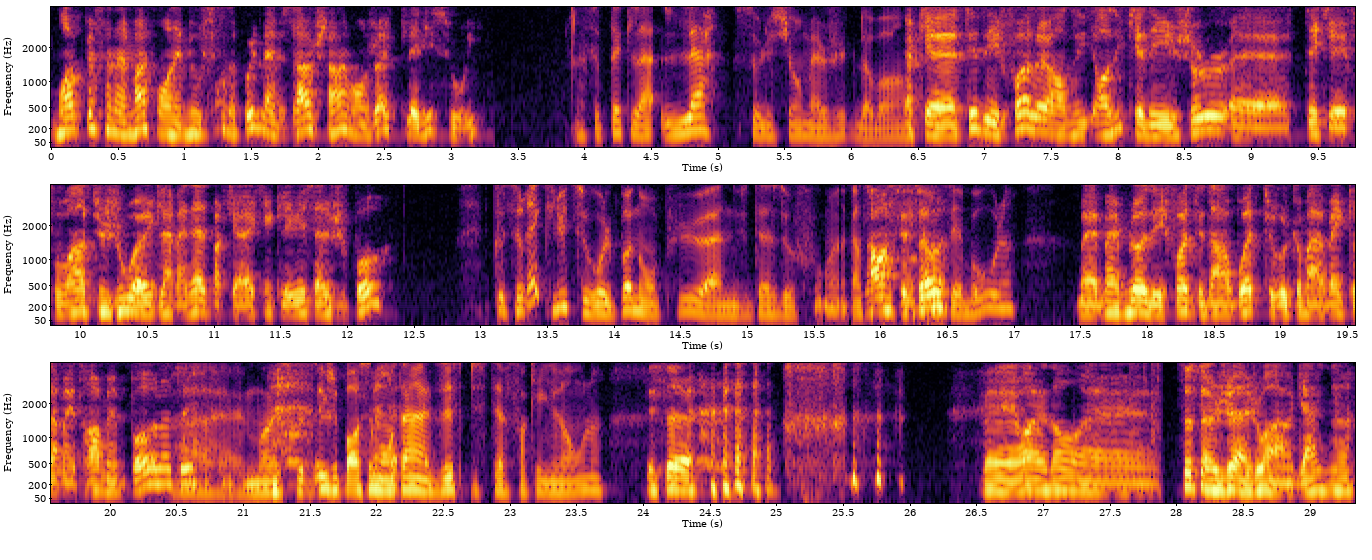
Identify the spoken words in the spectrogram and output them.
moi personnellement, pour mon ami aussi, on n'a pas eu de la misère justement, mais on joue avec clavier souris. Ah, C'est peut-être la, la solution magique de bord. Fait que, tu sais, des fois, là, on dit, on dit qu'il y a des jeux, euh, tu sais, qu'il faut vraiment que tu joues avec la manette parce qu'avec un clavier, ça joue pas. C'est vrai que lui, tu roules pas non plus à une vitesse de fou. hein. Quand tu Non, c'est 50, ça. c'est beau, là. Ben, même là, des fois, tu es dans la boîte, tu roules comme à 20 km/h, même pas, là, tu sais. Euh, moi, je peux te dire que j'ai passé mon temps à 10 puis c'était fucking long, là. C'est ça. Mais ouais, non, euh, ça, c'est un jeu à jouer en gang, là.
